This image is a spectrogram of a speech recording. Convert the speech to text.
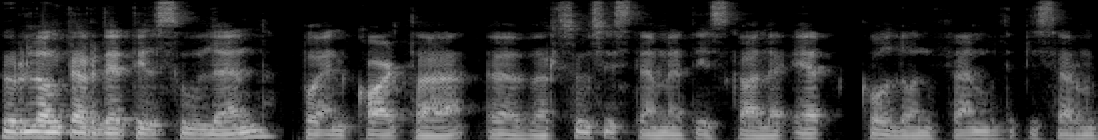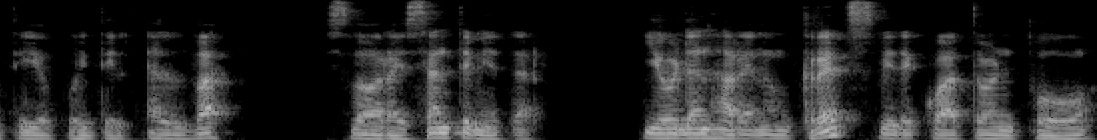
Hur långt är det till solen på en karta över solsystemet i skala 1 kolon 5 multiplicerat med 10 upphöjt till 11? Svara i centimeter. Jorden har en omkrets vid ekvatorn på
